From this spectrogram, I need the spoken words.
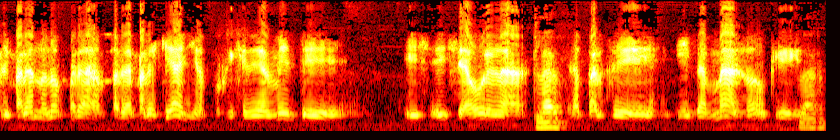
preparándonos para, para, para este año, porque generalmente es, es ahora la, Claro. la parte invernal, ¿no? Que, Claro.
